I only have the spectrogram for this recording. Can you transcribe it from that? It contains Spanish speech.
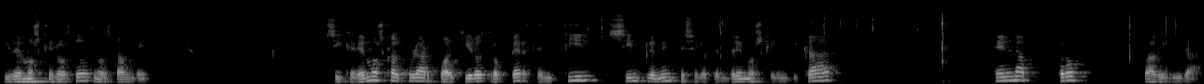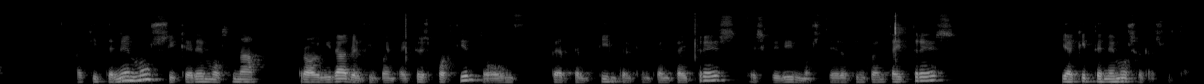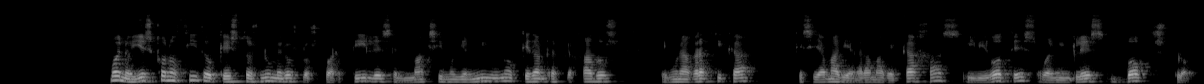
Y vemos que los dos nos dan 28. Si queremos calcular cualquier otro percentil, simplemente se lo tendremos que indicar en la probabilidad. Aquí tenemos, si queremos una probabilidad del 53% o un percentil del 53, escribimos 0,53 y aquí tenemos el resultado. Bueno, y es conocido que estos números, los cuartiles, el máximo y el mínimo, quedan reflejados en una gráfica que se llama diagrama de cajas y bigotes o en inglés box plot.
